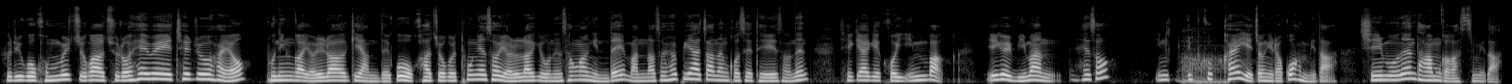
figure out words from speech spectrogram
그리고 건물주가 주로 해외에 체류하여 본인과 연락이 안 되고 가족을 통해서 연락이 오는 상황인데 만나서 협의하자는 것에 대해서는 재계약에 거의 임박 1개월 미만 해서 임- 입국할 예정이라고 합니다. 질문은 다음과 같습니다.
